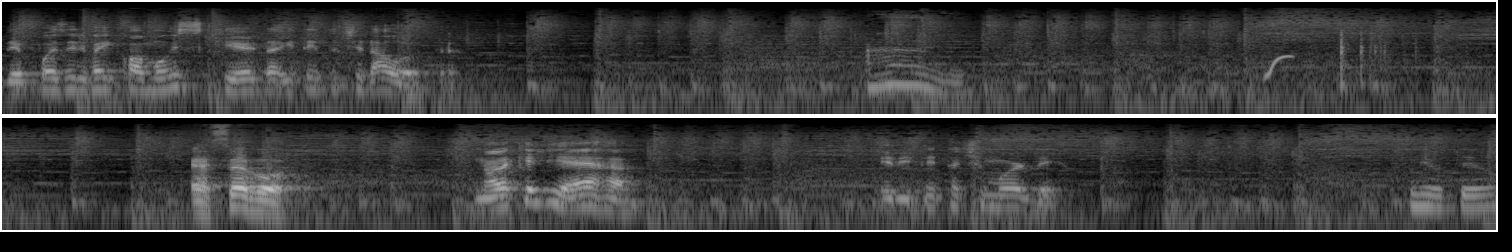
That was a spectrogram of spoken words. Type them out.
depois ele vai com a mão esquerda e tenta te dar outra. Ai. Essa errou. Na hora que ele erra, ele tenta te morder. Meu Deus.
